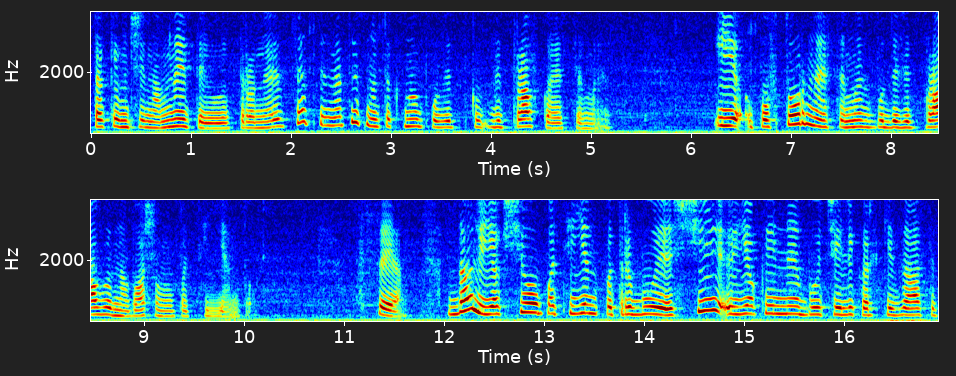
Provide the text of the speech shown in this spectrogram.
таким чином знайти електронний рецепт і натиснути кнопку «Від- Відправка СМС. І повторне смс буде відправлено вашому пацієнту. Все. Далі, якщо пацієнт потребує ще який-небудь лікарський засіб,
